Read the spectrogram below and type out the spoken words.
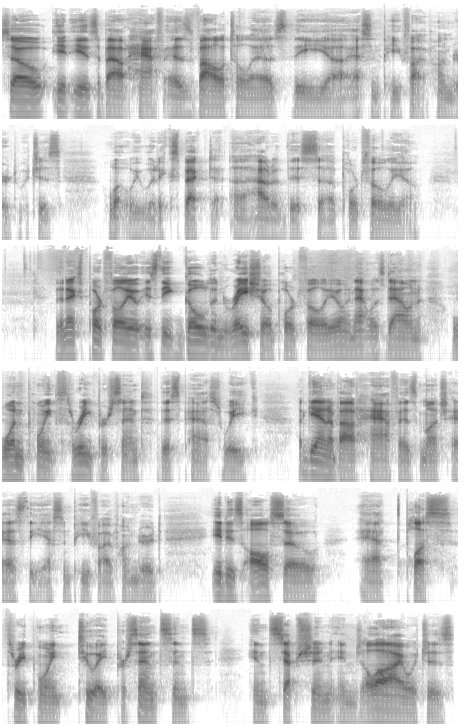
So it is about half as volatile as the uh, S&P 500, which is what we would expect uh, out of this uh, portfolio. The next portfolio is the golden ratio portfolio, and that was down 1.3% this past week. Again, about half as much as the S&P 500. It is also at plus 3.28% since inception in July, which is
